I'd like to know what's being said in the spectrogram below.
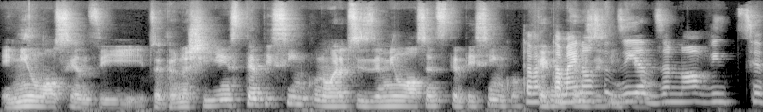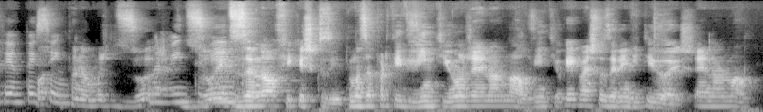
em 1900 e... Por exemplo, eu nasci em 75, não era preciso dizer 1975. Também, Porquê é que também não podemos se dizia 21? 19, 20, 75. Pô, Não, mas 18, Mas 20, 18 20. 19 fica esquisito. Mas a partir de 21 já é normal. 20, o que é que vais fazer em 22? É normal.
